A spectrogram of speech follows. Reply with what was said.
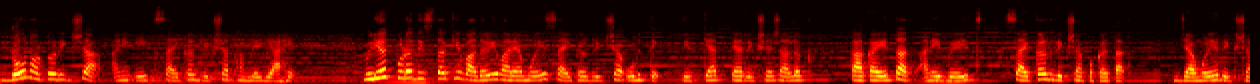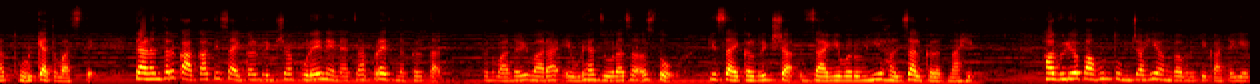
दोन ऑटो रिक्षा आणि एक सायकल रिक्षा थांबलेली आहे. व्हिडिओत पुढे दिसतं की वादळी वाऱ्यामुळे सायकल रिक्षा उडते. तितक्यात त्या रिक्षा चालक काका येतात आणि वेळीच सायकल रिक्षा पकडतात ज्यामुळे रिक्षा थोडक्यात वाचते त्यानंतर काका ती सायकल रिक्षा पुढे नेण्याचा प्रयत्न करतात. पण वादळी वारा एवढ्या जोराचा असतो की सायकल रिक्षा जागेवरूनही हालचाल करत नाही. हा व्हिडिओ पाहून तुमच्याही अंगावरती काटा येईल.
